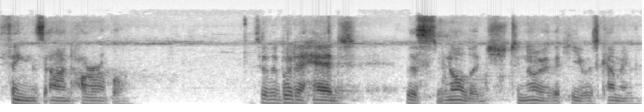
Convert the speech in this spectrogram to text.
things aren't horrible. So the Buddha had this knowledge to know that he was coming.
